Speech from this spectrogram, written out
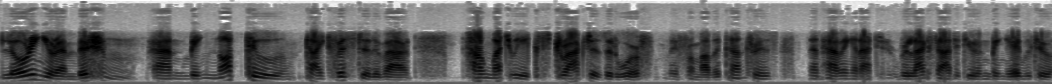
lowering your ambition and being not too tight-fisted about how much we extract, as it were, from other countries, and having a atti- relaxed attitude and being able to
